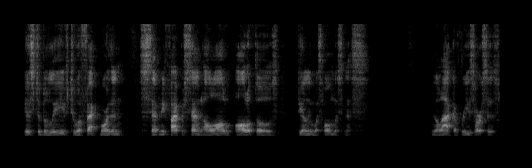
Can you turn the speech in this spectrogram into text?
is to believe to affect more than 75% of all, all of those dealing with homelessness and the lack of resources,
